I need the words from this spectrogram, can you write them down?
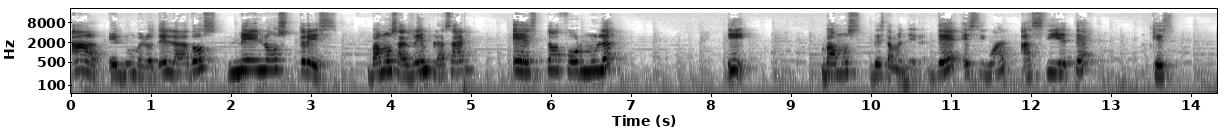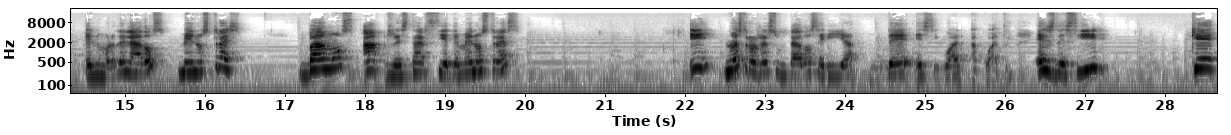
a el número de lados menos 3. Vamos a reemplazar esta fórmula y vamos de esta manera. D es igual a 7, que es el número de lados, menos 3. Vamos a restar 7 menos 3. Y nuestro resultado sería D es igual a 4. Es decir, que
